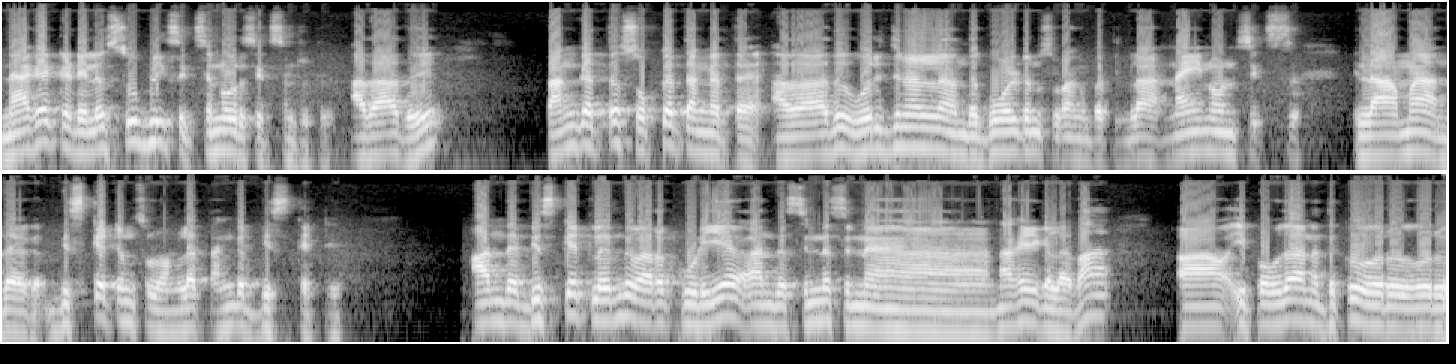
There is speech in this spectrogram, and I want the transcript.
நகைக்கடையில் சூப்ளிக் செக்ஷன் ஒரு செக்ஷன் இருக்கு. அதாவது தங்கத்தை சொக்க தங்கத்தை அதாவது ஒரிஜினல் அந்த கோல்டுன்னு சொல்றாங்க பார்த்தீங்களா நைன் ஒன் சிக்ஸ் இல்லாமல் அந்த பிஸ்கட்டுன்னு சொல்லுவாங்கள்ல தங்க பிஸ்கட்டு. அந்த பிஸ்கட்லேருந்து வரக்கூடிய அந்த சின்ன சின்ன நகைகளை தான் இப்போ உதாரணத்துக்கு ஒரு ஒரு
